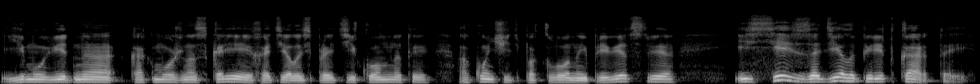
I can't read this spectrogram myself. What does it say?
Ему, видно, как можно скорее хотелось пройти комнаты, окончить поклоны и приветствия и сесть за дело перед картой,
